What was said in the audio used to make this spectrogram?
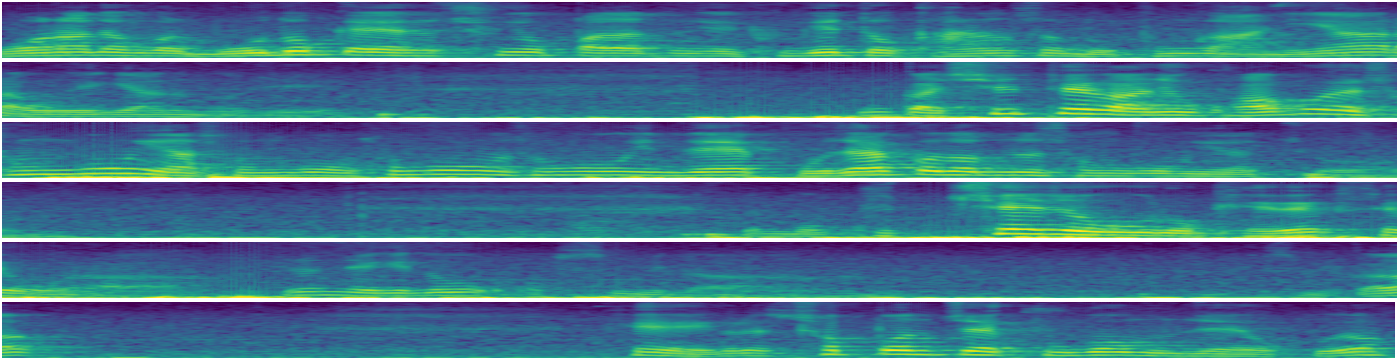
원하던 걸 못 얻게 돼서 충격받았던 게 그게 더 가능성 높은 거 아니야? 라고 얘기하는 거지 그러니까 실패가 아니고 과거의 성공이야 성공 성공은 성공인데 보잘것없는 성공이었죠 뭐 구체적으로 계획 세워라 이런 얘기도 없습니다 됐습니까? 오케이 그래서 첫 번째 국어 문제였고요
